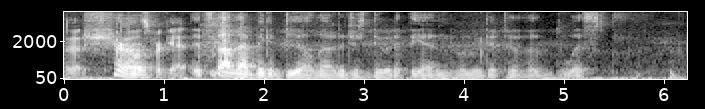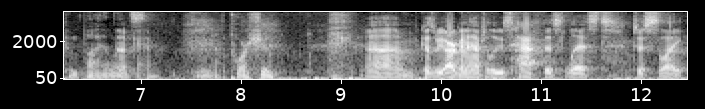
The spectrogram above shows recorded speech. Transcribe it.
Uh, Sure, I always forget. It's not that big a deal though to just do it at the end when we get to the list compiling Okay. you know, portion. because we are going to have to lose half this list, just like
